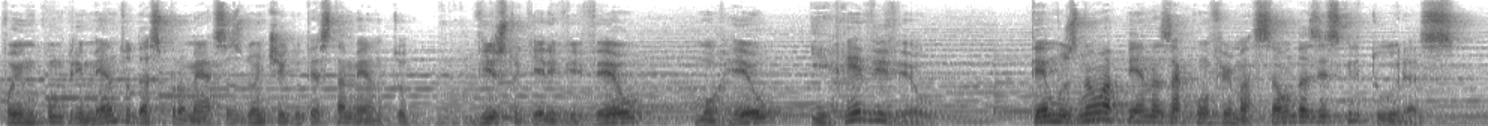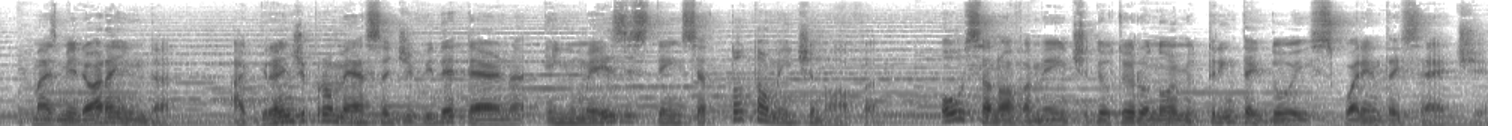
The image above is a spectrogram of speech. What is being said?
foi um cumprimento das promessas do Antigo Testamento, visto que ele viveu, morreu e reviveu. Temos não apenas a confirmação das Escrituras, mas melhor ainda, a grande promessa de vida eterna em uma existência totalmente nova. Ouça novamente Deuteronômio 32, 47.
